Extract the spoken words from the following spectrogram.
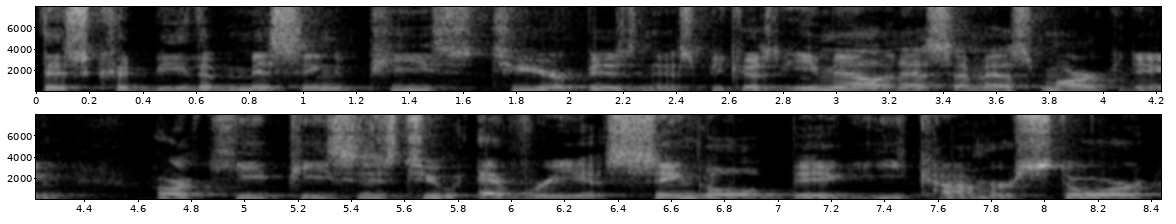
this could be the missing piece to your business because email and SMS marketing are key pieces to every single big e commerce store,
